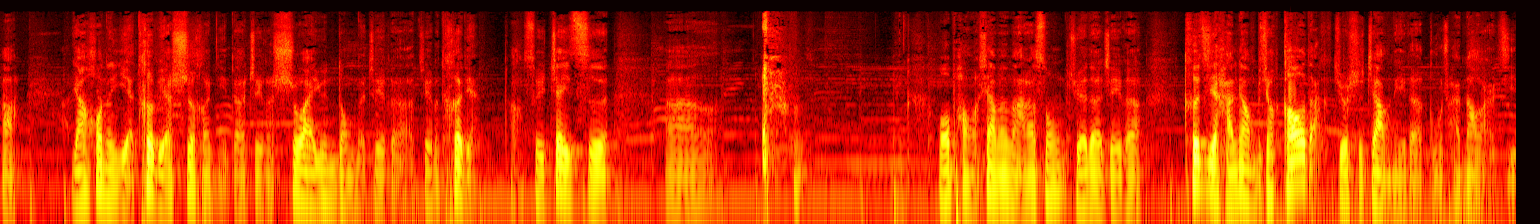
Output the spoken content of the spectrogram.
啊，然后呢也特别适合你的这个室外运动的这个这个特点啊，所以这一次，啊，我跑厦门马拉松，觉得这个科技含量比较高的就是这样的一个骨传导耳机。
